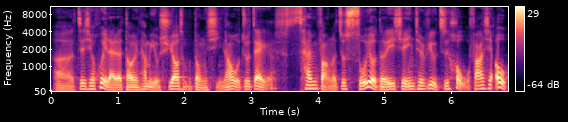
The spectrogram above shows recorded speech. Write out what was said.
呃这些会来的导演他们有需要什么东西，然后我就在参访了就所有的一些 interview 之后，我发现哦。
